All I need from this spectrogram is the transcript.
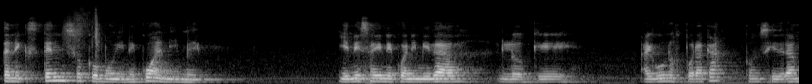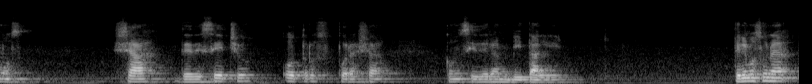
tan extenso como inecuánime, y en esa inecuanimidad lo que algunos por acá consideramos ya de desecho, otros por allá consideran vital. Tenemos una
